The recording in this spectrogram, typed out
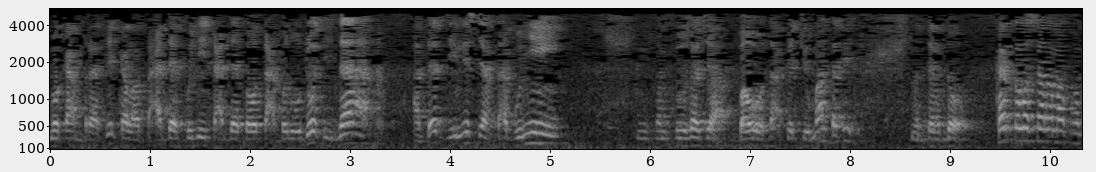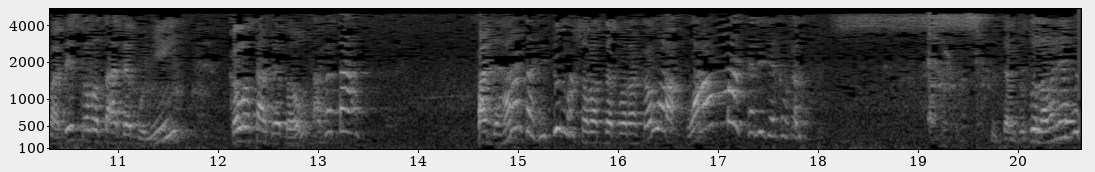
Bukan berarti kalau tak ada bunyi, tak ada bau, tak berudut, tidak. Ada jenis yang tak bunyi tentu saja bau tak keciuman tapi macam itu. Kan kalau secara mafhum hadis kalau tak ada bunyi, kalau tak ada bau, tak tak. Padahal tadi itu masalah tabarakallah lama sekali dia lakukan. Macam itu namanya apa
